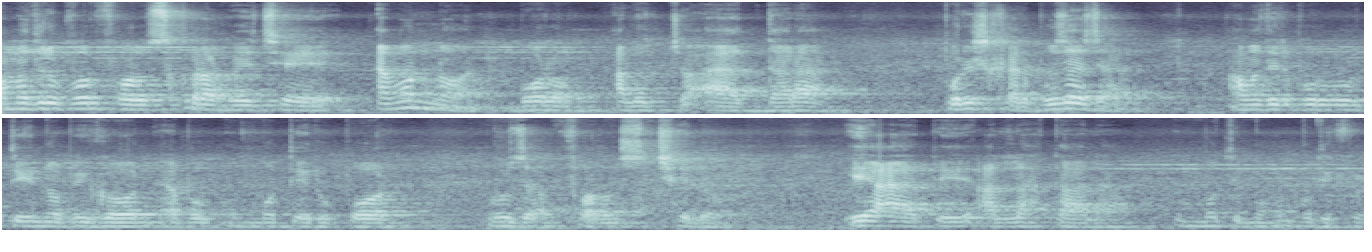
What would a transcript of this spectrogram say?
আমাদের উপর ফরজ করা হয়েছে এমন নয়, বরং আলোচ্য আয়াত দ্বারা পরিষ্কার বোঝা যায় আমাদের পূর্ববর্তী নবীগণ এবং উম্মতের উপর রোজা ফরজ ছিল। এ আয়াতে আল্লাহ তাআলা উম্মতি মোহাম্মদীকে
